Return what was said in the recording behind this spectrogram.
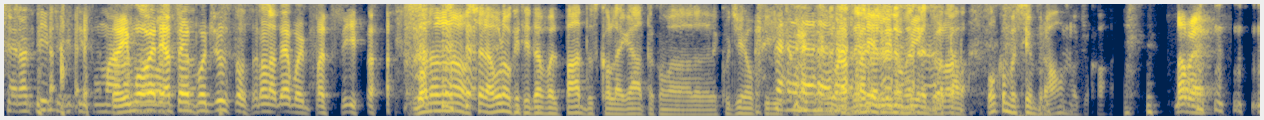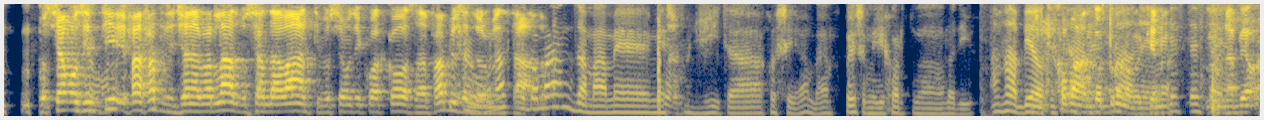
C'era il tizio che ti fumava. Devi muovere a tempo giusto, se no la demo impazziva. No, no, no, no, c'era uno che ti dava il pad scollegato come il cugino giocava. O come sembrava giocava. Vabbè, possiamo sentire. Infatti, se già ne hai parlato, possiamo andare avanti. Possiamo dire qualcosa. Fabio si è addormentato. Un'altra domanda, ma mi è sfuggita così. Vabbè, poi se mi ricordo, non la dico. Ah, Fabio, mi raccomando, Bruno, perché non, non abbiamo.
